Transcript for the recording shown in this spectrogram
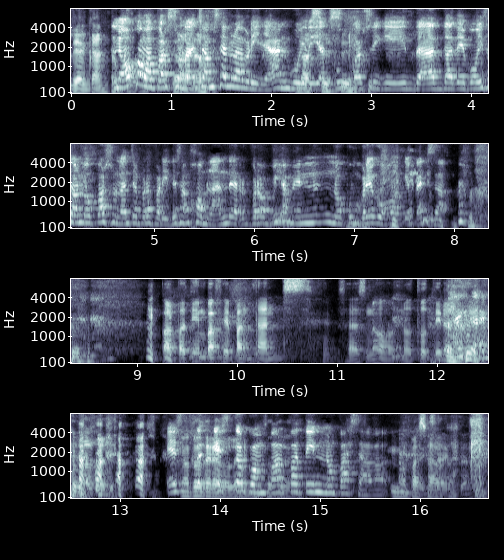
Li encanta. No, com a personatge No, no. em sembla brillant, vull No, dir, sí, et puc, sí. o sigui, de, de The Voice el meu personatge preferit és en Homelander, però òbviament no comprego el que pensa. Palpatine va fer pantans, saps? No, no tot era Exacte. Palpatine. Esto, tot era esto dolent, con no Palpatine no passava. No passava. Exacte.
